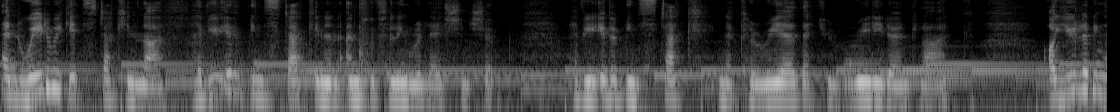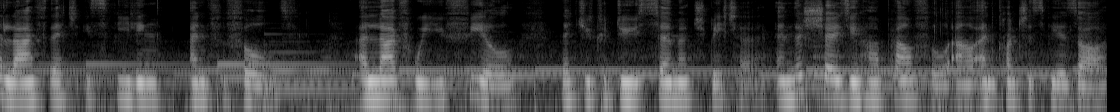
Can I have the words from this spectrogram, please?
And where do we get stuck in life? Have you ever been stuck in an unfulfilling relationship? Have you ever been stuck in a career that you really don't like? Are you living a life that is feeling unfulfilled? A life where you feel that you could do so much better. And this shows you how powerful our unconscious fears are.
